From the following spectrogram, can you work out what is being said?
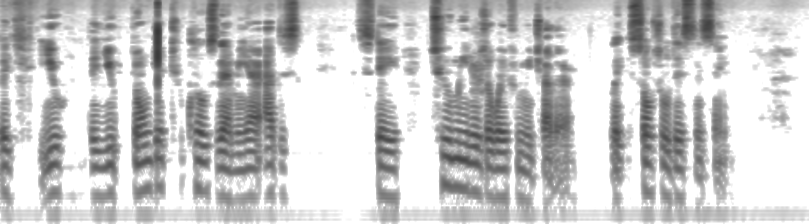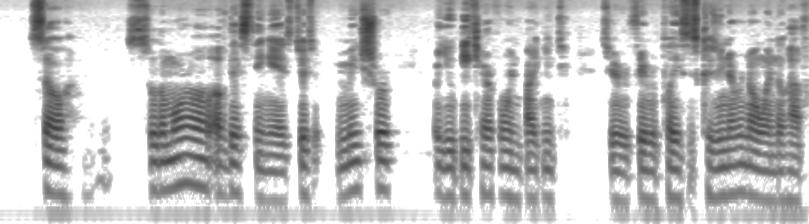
that you that you don't get too close to them. You have to stay two meters away from each other, like social distancing. So, so the moral of this thing is just make sure or you be careful when biking to, to your favorite places because you never know when they'll have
